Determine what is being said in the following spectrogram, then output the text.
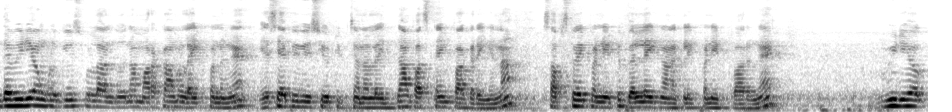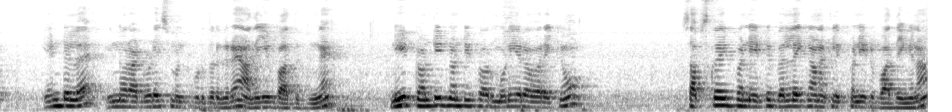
இந்த வீடியோ உங்களுக்கு யூஸ்ஃபுல்லாக இருந்ததுன்னா மறக்காமல் லைக் பண்ணுங்கள் எஸ்ஏபிவிஎஸ் யூடியூப் சேனலில் இதுதான் ஃபஸ்ட் டைம் பார்க்குறீங்கன்னா சப்ஸ்கிரைப் பண்ணிவிட்டு பெல் ஐக்கானை கிளிக் பண்ணிவிட்டு பாருங்கள் வீடியோ எண்டில் இன்னொரு அட்வர்டைஸ்மெண்ட் கொடுத்துருக்குறேன். அதையும் பார்த்துக்குங்க. நீட் டுவெண்ட்டி டுவெண்ட்டி ஃபோர் முடிகிற வரைக்கும் சப்ஸ்கிரைப் பண்ணிவிட்டு பெல் ஐக்கானை கிளிக் பண்ணிவிட்டு பார்த்தீங்கன்னா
